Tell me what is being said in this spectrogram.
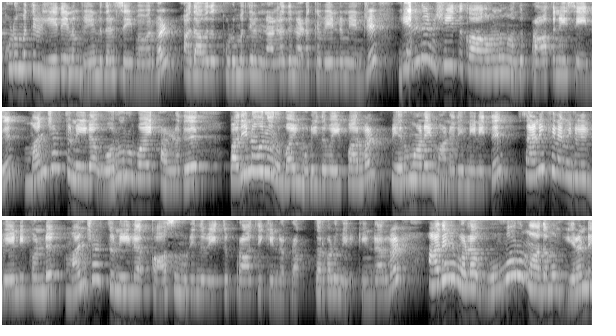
குடும்பத்தில் ஏதேனும் வேண்டுதல் செய்பவர்கள் அதாவது குடும்பத்தில் நல்லது நடக்க வேண்டும் என்று எந்த விஷயத்துக்காகவும் வந்து பிரார்த்தனை செய்து மஞ்சள் துணியில ஒரு ரூபாய் அல்லது பதினோரு ரூபாய் முடிந்து வைப்பார்கள். பெருமாளை மனதில் நினைத்து சனிக்கிழமைகளில் வேண்டிக் கொண்டு மஞ்சள் துணியில காசு முடிந்து வைத்து பிரார்த்திக்கின்ற பக்தர்களும் இருக்கின்றார்கள். அதே போல ஒவ்வொரு மாதமும் இரண்டு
